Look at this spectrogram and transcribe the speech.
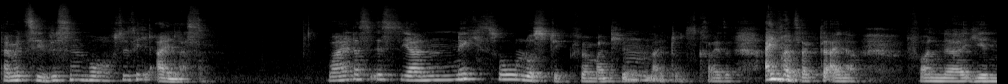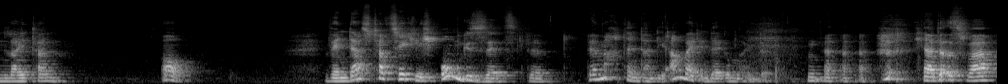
damit sie wissen, worauf sie sich einlassen. Weil das ist ja nicht so lustig für manche mhm. Leitungskreise. Einmal sagte einer von äh, jenen Leitern, oh, wenn das tatsächlich umgesetzt wird, wer macht denn dann die Arbeit in der Gemeinde? ja, das war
